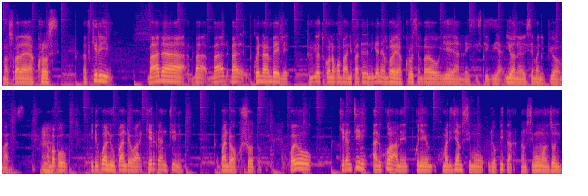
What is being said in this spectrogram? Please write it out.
masuala ya cross. Nafikiri baada ba, ba, ba, kwenda mbele tulijua tukaona kwamba ni pateni gani ambayo ya cross ambayo yeye anaisistizia. Hiyo anayosema ni pure maths. Mm. ambapo ilikuwa ni upande wa kerantini upande wa kushoto. Kwa hiyo kerantini alikuwa ame, kwenye kumalizia msimu uliopita na msimu huu mwanzoni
